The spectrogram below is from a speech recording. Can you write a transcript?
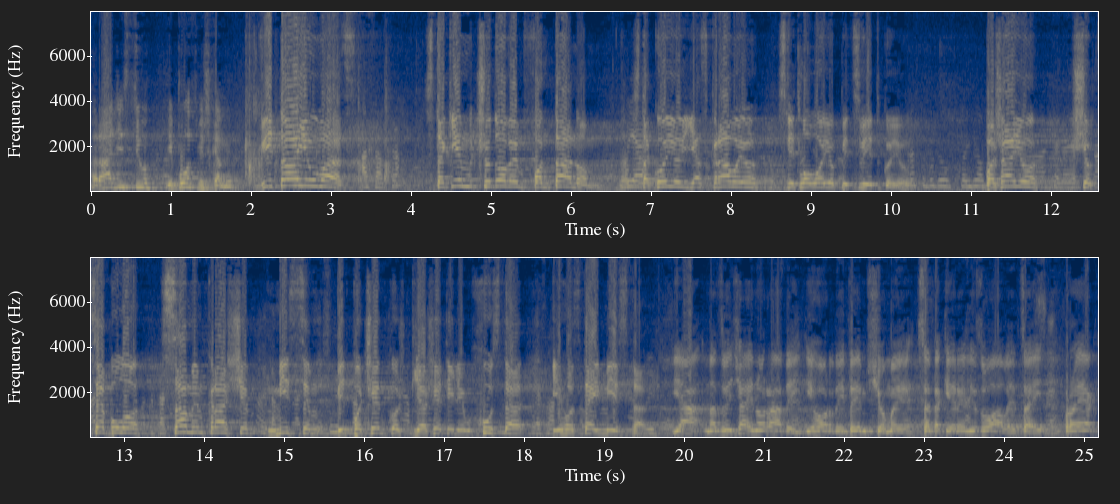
радістю і посмішками. Вітаю вас з таким чудовим фонтаном, з такою яскравою світловою підсвіткою. Бажаю, щоб це було самим кращим місцем відпочинку для жителів Хуста і гостей міста. Я надзвичайно радий і гордий тим, що ми все таки реалізували цей проект,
